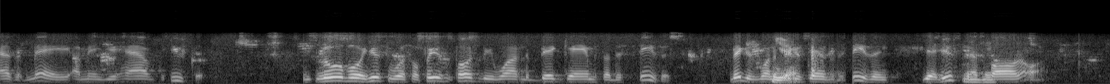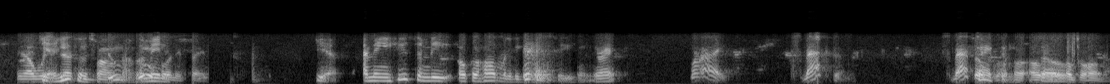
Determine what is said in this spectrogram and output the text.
as it may, I mean, you have Houston. Louisville and Houston was supposed to be one of the big games of the season. Biggest one of the Yeah. biggest games of the season. Yet Houston has Mhm. fallen off. You know, Yeah, Houston's fallen off. I mean-. Yeah, I mean Houston beat Oklahoma at the beginning of the season, right? Right. Smacked them. Smacked. Oklahoma. So- Oklahoma.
